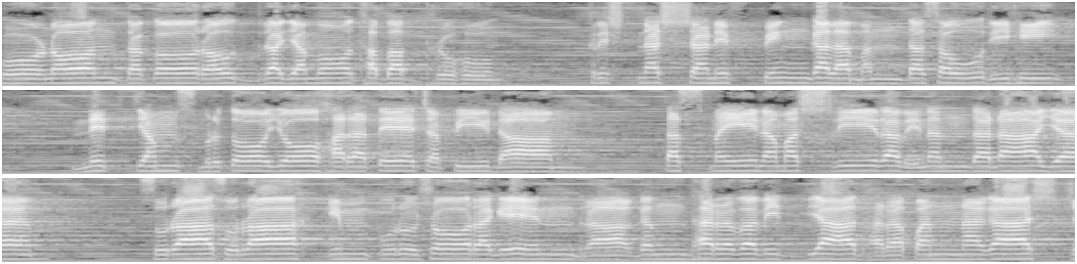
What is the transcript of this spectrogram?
कोणोऽन्तको रौद्रयमोऽथ बभ्रुः कृष्णः शनिः पिङ्गलमन्दसौरिः। नित्यम् स्मृतो यो हरते च पीडाम्। तस्मै नमः श्रीरविनन्दनाय। सुरासुराः किम् पुरुषो रगेन्द्रा गन्धर्वविद्याधरपन्नगाश्च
